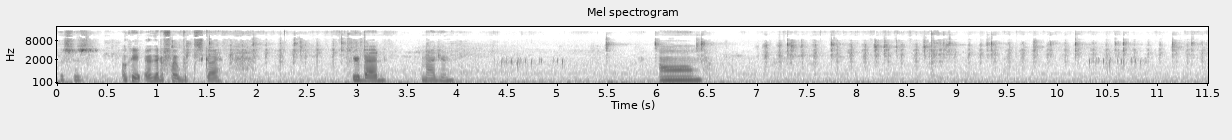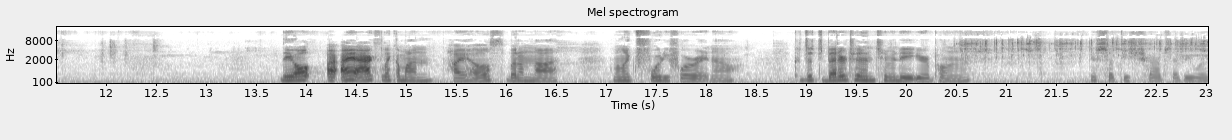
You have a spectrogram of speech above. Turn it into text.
This is... Okay, I gotta fight with this guy. You're bad. Imagine. Um... They all... I, I act like I'm on high health, but I'm not. I'm on like 44 right now. Because it's better to intimidate your opponents. Just set these traps everywhere.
